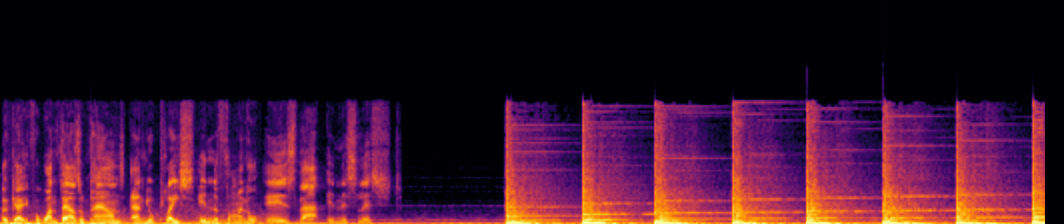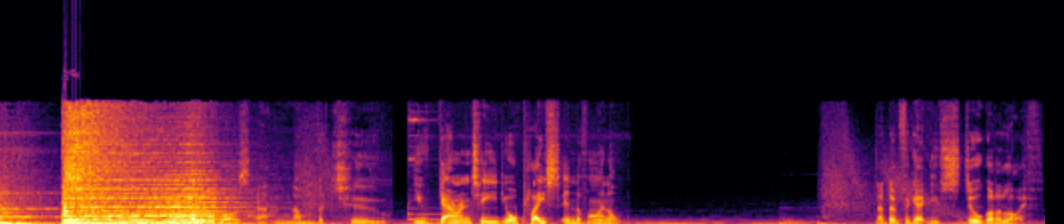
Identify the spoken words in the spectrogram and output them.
Okay, for £1,000 and your place in the final. Is that in this list? Was at number two. You've guaranteed your place in the final. Now, don't forget, you've still got a life.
